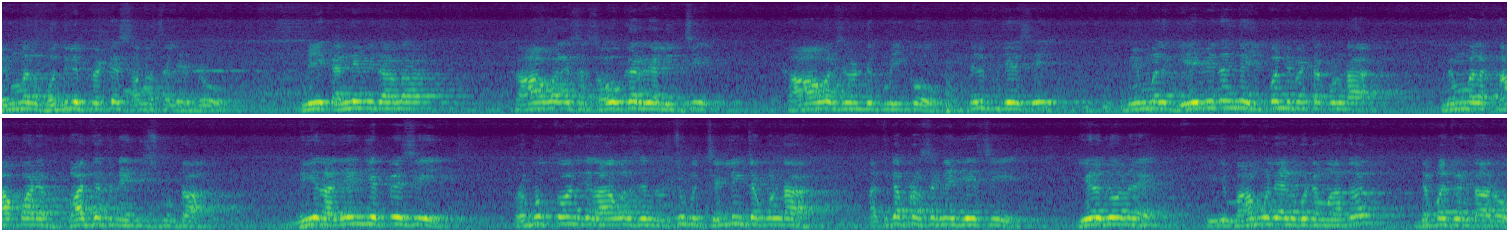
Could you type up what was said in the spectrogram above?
మిమ్మల్ని వదిలిపెట్టే సమస్య లేదు. మీకు అన్ని విధాల కావలసిన సౌకర్యాలు ఇచ్చి కావలసినటువంటి మీకు హెల్ప్ చేసి మిమ్మల్ని ఏ విధంగా ఇబ్బంది పెట్టకుండా మిమ్మల్ని కాపాడే బాధ్యత నేను తీసుకుంటా. మీరు అదేం చెప్పేసి ప్రభుత్వానికి రావాల్సిన రుసుము చెల్లించకుండా అధిక ప్రసంగం చేసి ఏదోనే ఇది మామూలే అనుకుంటే మాత్రం దెబ్బతింటారు.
